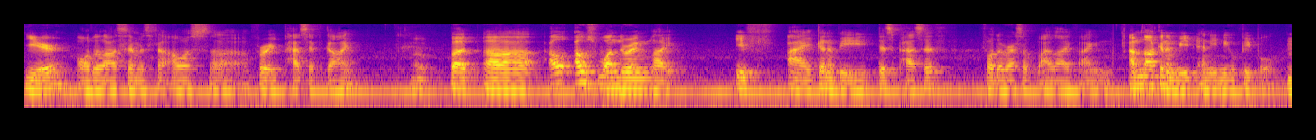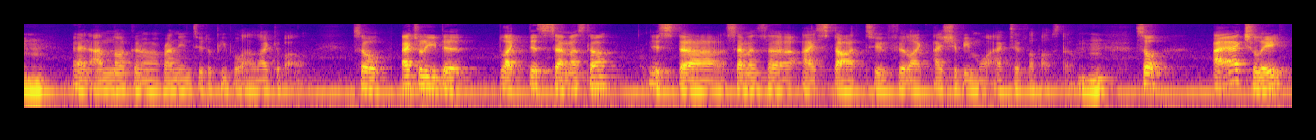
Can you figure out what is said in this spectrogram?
year or the last semester, I was a very passive guy. Oh. But uh, I, I was wondering like if I gonna be this passive for the rest of my life. I I'm not gonna meet any new people, Mm-hmm. and I'm not gonna run into the people I like about. So actually, the like this semester is the semester I start to feel like I should be more active about stuff. Mm-hmm. So I actually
